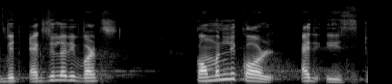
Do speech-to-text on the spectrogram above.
with auxiliary words commonly called as east.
